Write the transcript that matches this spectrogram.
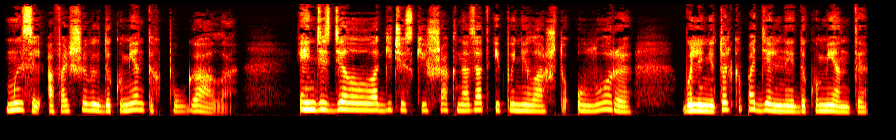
Мысль о фальшивых документах пугала. Энди сделала логический шаг назад и поняла, что у Лоры были не только поддельные документы,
